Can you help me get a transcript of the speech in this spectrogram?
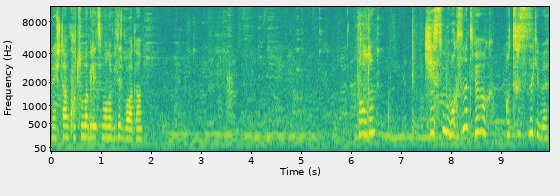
Güneş'ten kurtulma biletim olabilir bu adam. Buldum. Kesin bu. Baksana tipe bak. At hırsızı gibi.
